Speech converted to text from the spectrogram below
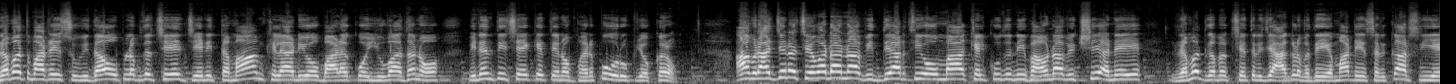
રમત માટે સુવિધાઓ ઉપલબ્ધ છે. જેની તમામ ખેલાડીઓ, બાળકો, યુવાધનો વિનંતી છે કે તેનો ભરપૂર ઉપયોગ કરો. આમ રાજ્યના છેવાડાના વિદ્યાર્થીઓમાં ખેલકૂદની ભાવના વિકસે અને રમતગમત ક્ષેત્રે જે આગળ વધે એ માટે સરકારશ્રીએ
